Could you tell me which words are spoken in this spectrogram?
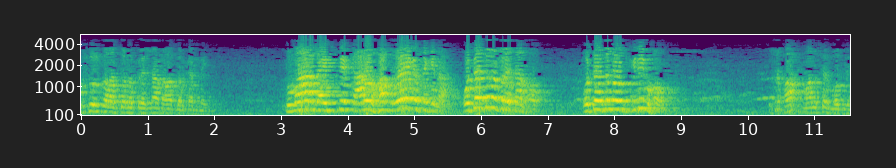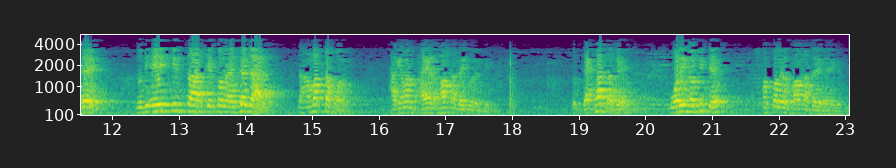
উসুল করার জন্য প্রেশার হওয়ার দরকার নেই। তোমার দায়িত্বে কারও হক রয়ে গেছে কিনা, ওটার জন্য প্রেশার হোক ওটার জন্য গ্রিব হোক সব মানুষের মধ্যে যদি এই চিন্তা চেতনা এসে যায়, তা আমারটা পরে আগে আমার ভাইয়ের হক আদায় করে দিই। তো দেখা যাবে, পরিণতিতে সকলের হক আদায় হয়ে গেছে।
